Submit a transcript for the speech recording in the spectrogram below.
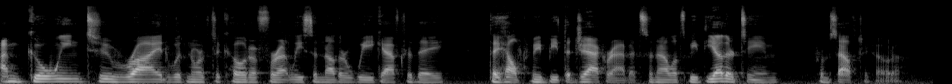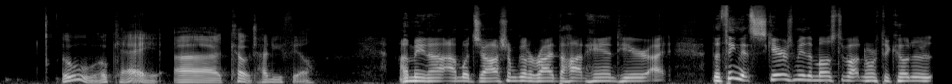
I'm going to ride with North Dakota for at least another week after they they helped me beat the Jackrabbits. So now let's beat the other team from South Dakota. Ooh, okay. Uh, Coach, how do you feel? I mean, I, am with Josh. I'm going to ride the hot hand here. I, the thing that scares me the most about North Dakota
